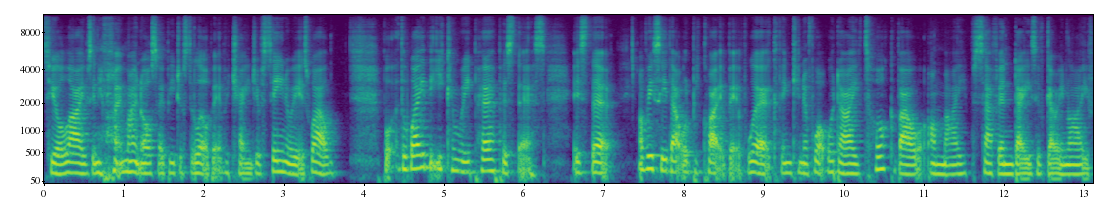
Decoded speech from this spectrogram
to your lives and it might, might also be just a little bit of a change of scenery as well. But the way that you can repurpose this is that Obviously, that would be quite a bit of work thinking of what would I talk about on my seven days of going live.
